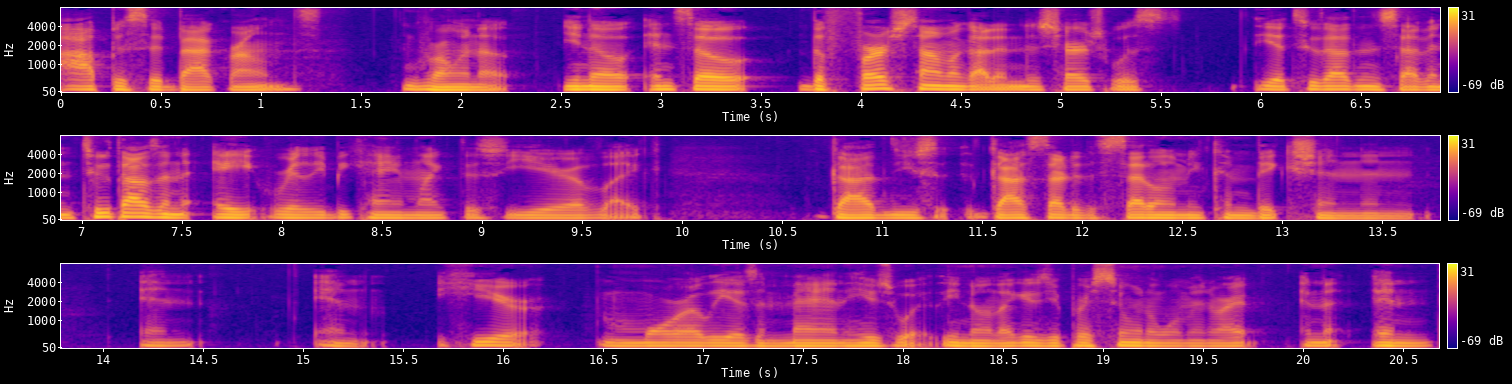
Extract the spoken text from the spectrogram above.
opposite backgrounds growing up. You know, and so the first time I got into church was yeah 2007. 2008 really became like this year of like God used God started to settle in me conviction and and and here morally as a man here's what you know like as you're pursuing a woman right? And and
